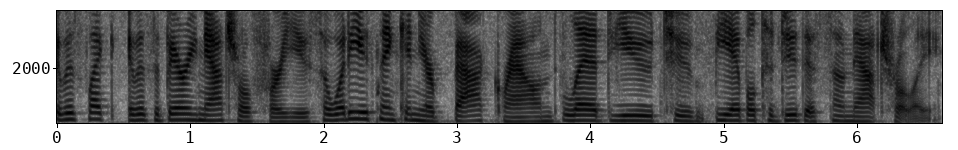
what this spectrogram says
it was like, it was very natural for you. So, what do you think in your background led you to be able to do this? So naturally?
